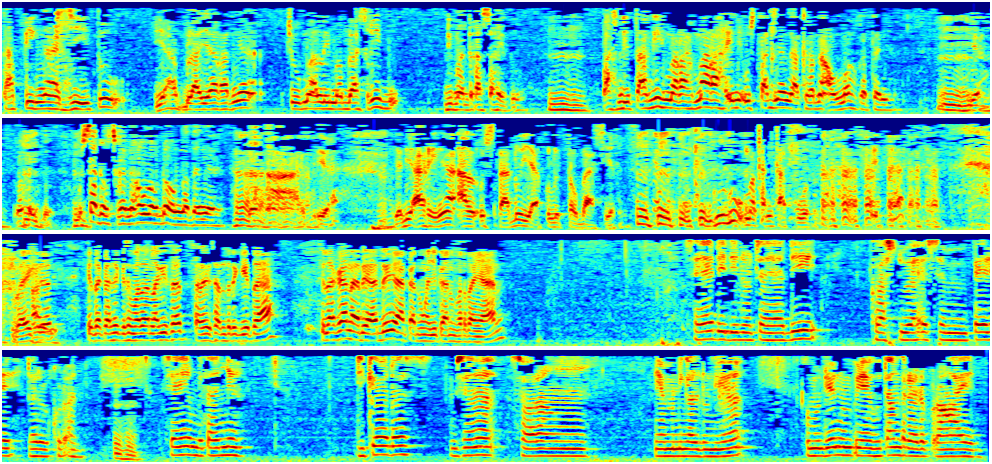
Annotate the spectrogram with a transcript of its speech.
Tapi ngaji itu ya belajarannya cuma 15 ribu di madrasah itu. Mhm. Pas ditagih marah-marah ini ustadznya nggak karena Allah katanya. Mhm. Ya, wah itu. Ustaz harus karena Allah dong katanya. Nah, ya. Jadi akhirnya al ustadu yakulut tobasir. Guru makan kapur. Baik. Seth. Kita kasih kesempatan lagi, Seth, santri-santri kita. Silakan adik-adik yang akan mengajukan pertanyaan. Saya Didi Cahyadi kelas 2 SMP Darul Quran. Mhm. Saya ingin bertanya, jika ada misalnya seorang yang meninggal dunia, kemudian mempunyai hutang terhadap orang lain,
